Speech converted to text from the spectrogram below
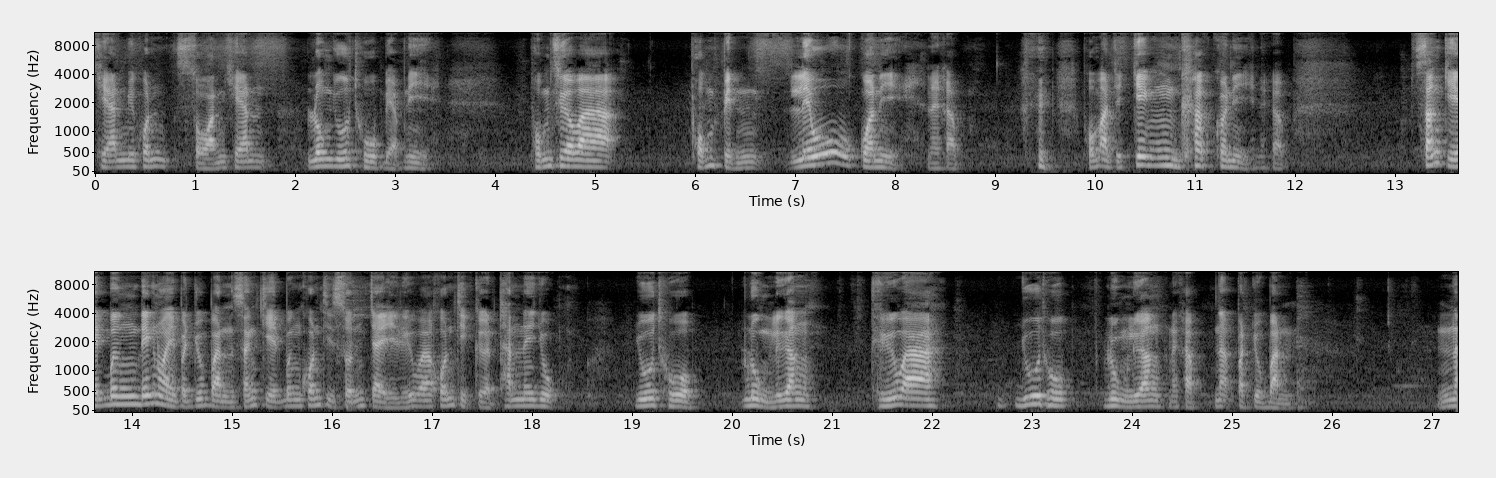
แคนมีคนสอนแคนลง YouTube แบบนี้ ผมเชื่อว่าผมเป็นเร็วกว่านี้นะครับ ผมอาจจะเก่งครับกว่านี้นะครับ สังเกตเบิงเด็กหน่อยปัจจุบัน สังเกตเบิงคนที่สนใจหรือว่าคนที่เกิดทันในยุค YouTube ลุ่งเรือง ถือว่า YouTube ลุ่งเรืองนะครับณปัจจุบัน ณ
